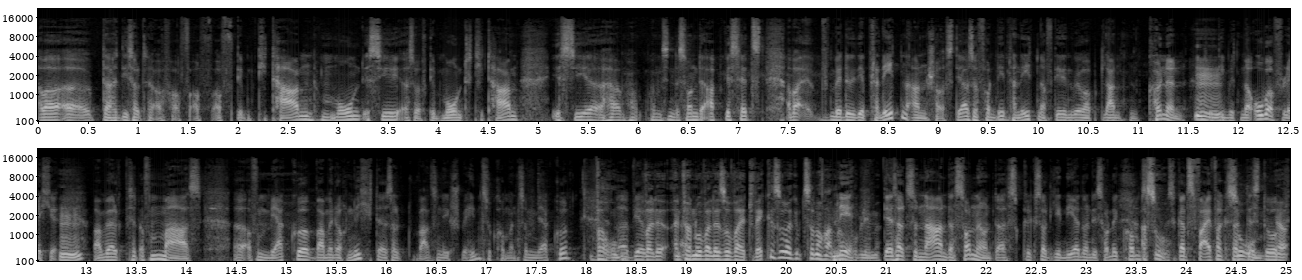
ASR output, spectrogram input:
Aber äh, da die ist halt auf auf auf auf dem Titan-Mond ist sie, also auf dem Mond Titan ist sie, äh, haben sie eine Sonde abgesetzt. Aber wenn du dir Planeten anschaust, ja, also von den Planeten, auf denen wir überhaupt landen können, also die mit einer Oberfläche, waren wir halt auf dem Mars, äh, auf dem Merkur waren wir noch nicht, da ist halt wahnsinnig schwer hinzukommen zum Merkur. Warum? Äh, wir, weil der, einfach nur, weil er so weit weg ist oder gibt's da noch andere Nee, Probleme? der ist halt so nah an der Sonne und das kriegst du halt je näher du an die Sonne kommst. Ach so. Ist ganz vereinfacht gesagt, So dass rum, du, ja.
